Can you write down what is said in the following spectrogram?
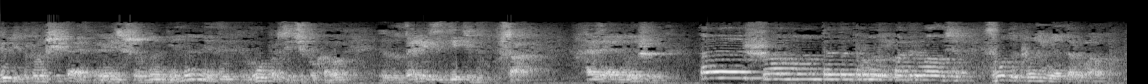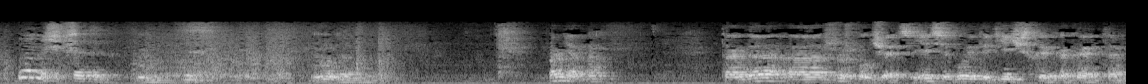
люди, которые считают, понимаете, что ну, не, ну, это глупости, чепуха. Вот залезли дети в сад, хозяин вышел, а что он вот это ноги подрывал, все, смотрит, ноги не оторвал. Ну, значит, все это... Ну да. Понятно. Тогда, а, что ж получается, если будет этическая какая-то Э,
